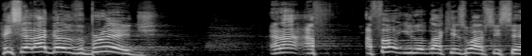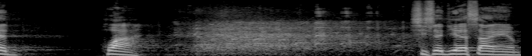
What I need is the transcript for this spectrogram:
He said, I go to the bridge. And I, I, I thought you looked like his wife. She said, Why? She said, Yes, I am.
